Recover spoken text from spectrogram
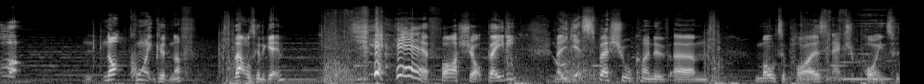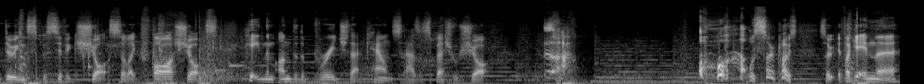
Oh, not quite good enough. That one's going to get him. Yeah! Far shot, baby. Now, you get special kind of um, multipliers and extra points for doing specific shots. So, like far shots, hitting them under the bridge, that counts as a special shot. Ugh. Oh, that was so close. So if I get in there,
